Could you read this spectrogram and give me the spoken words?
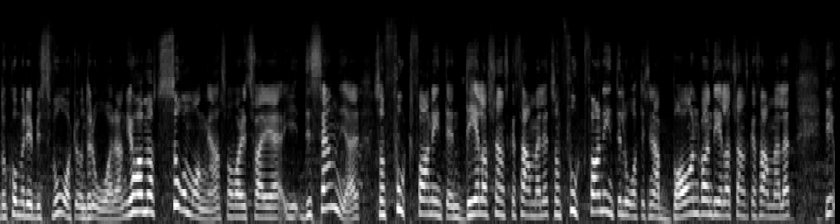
då kommer det bli svårt under åren. Jag har mött så många som har varit i Sverige i decennier som fortfarande inte är en del av svenska samhället, som fortfarande inte låter sina barn vara en del av svenska samhället. Det är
